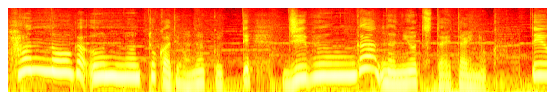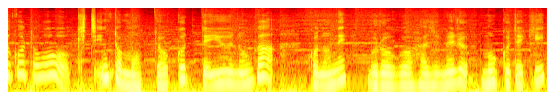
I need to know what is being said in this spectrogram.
反応がうんぬんとかではなくって自分が何を伝えたいのかっていうことをきちんと持っておくっていうのがこのねブログを始める目的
